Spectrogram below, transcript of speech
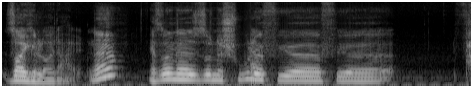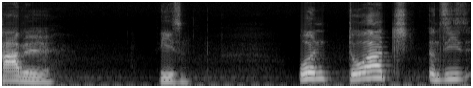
Solche Leute halt, ne? Ja, so eine, so eine Schule ja. für, für Fabelwesen. Und dort, und sie,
